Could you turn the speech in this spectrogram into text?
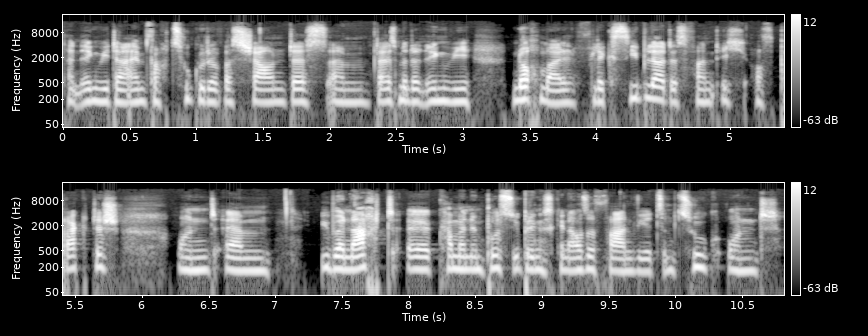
dann irgendwie da einfach Zug oder was schauen. Das, ähm, da ist man dann irgendwie nochmal flexibler. Das fand ich oft praktisch. Und ähm, über Nacht äh, kann man im Bus übrigens genauso fahren wie jetzt im Zug und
